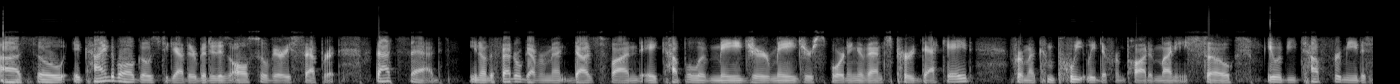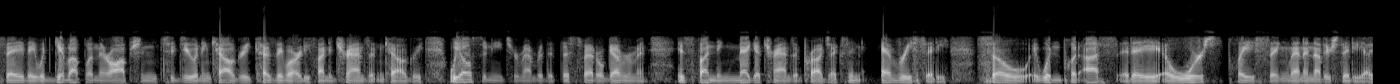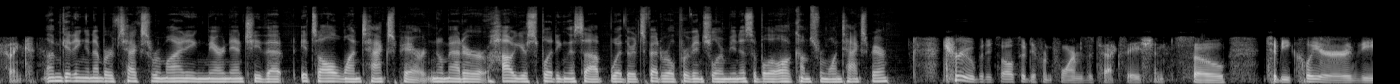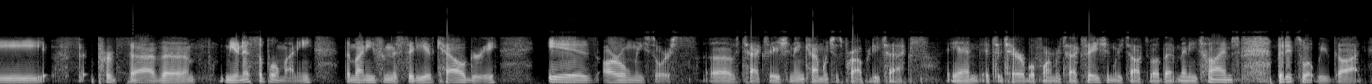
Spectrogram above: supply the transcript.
Uh, so it kind of all goes together, but it is also very separate. That said, you know, the federal government does fund a couple of major, major sporting events per decade from a completely different pot of money. So it would be tough for me to say they would give up on their option to do it in Calgary because they've already funded transit in Calgary. We also need to remember that this federal government is funding mega transit projects in every city. So it wouldn't put us at a, a worse placing than another city, I think. I'm getting a number of texts reminding Mayor Nenshi that it's all one taxpayer, no matter how you're splitting this up, whether it's federal, provincial, or municipal, it all comes from one taxpayer. True, but it's also different forms of taxation. So, to be clear, the uh, the municipal money, the money from the city of Calgary, is our only source of taxation income, which is property tax, and it's a terrible form of taxation. We've talked about that many times, but it's what we've got.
